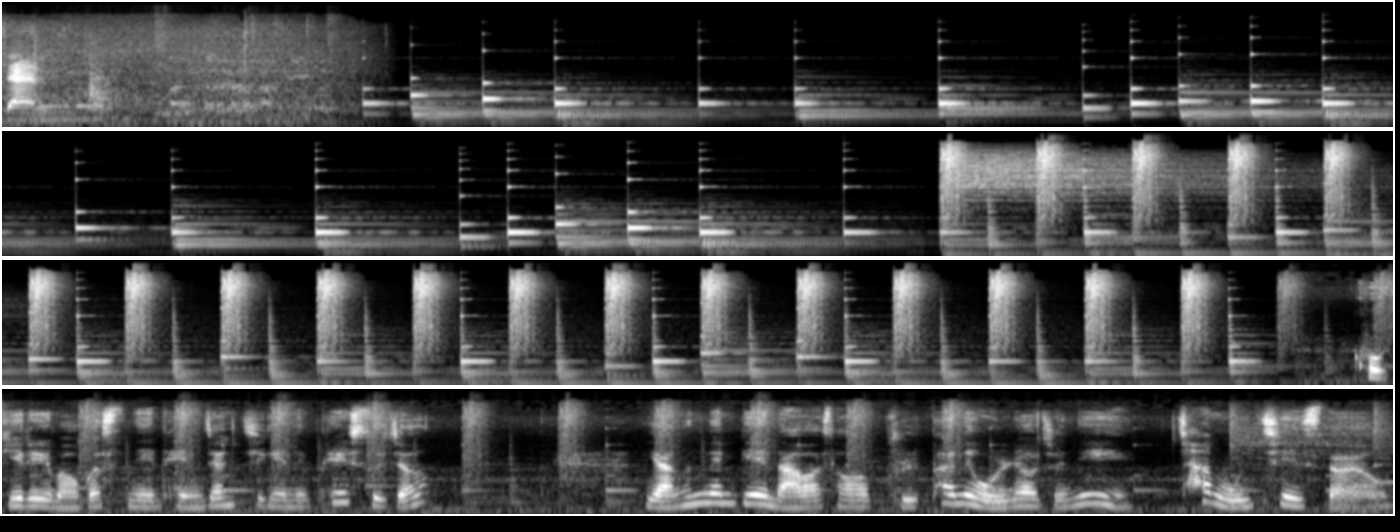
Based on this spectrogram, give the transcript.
짠! 고기를 먹었으니 된장찌개는 필수죠. 양은 냄비에 나와서 불판에 올려주니 참 운치 있어요.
